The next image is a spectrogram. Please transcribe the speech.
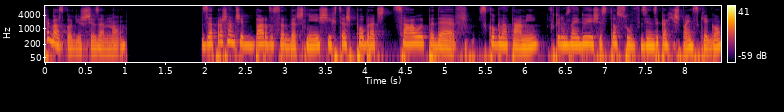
Chyba zgodzisz się ze mną. Zapraszam Cię bardzo serdecznie, jeśli chcesz pobrać cały PDF z kognatami, w którym znajduje się 100 słów z języka hiszpańskiego,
